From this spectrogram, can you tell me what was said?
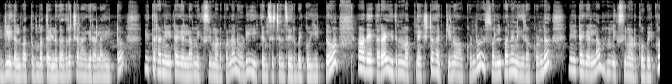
ಇಡ್ಲಿಗಲ್ವ ತುಂಬ ತೆಳ್ಳಗಾದರೂ ಚೆನ್ನಾಗಿರಲ್ಲ ಹಿಟ್ಟು. ಈ ಥರ ನೀಟಾಗೆಲ್ಲ ಮಿಕ್ಸಿ ಮಾಡಿಕೊಂಡು ನೋಡಿ, ಈ ಕನ್ಸಿಸ್ಟೆನ್ಸಿ ಇರಬೇಕು ಹಿಟ್ಟು. ಅದೇ ಥರ ಇದನ್ನು ಮತ್ತು ನೆಕ್ಸ್ಟ್ ಅಕ್ಕಿನೂ ಹಾಕ್ಕೊಂಡು ಸ್ವಲ್ಪನೇ ನೀರು ಹಾಕ್ಕೊಂಡು ನೀಟಾಗೆಲ್ಲ ಮಿಕ್ಸಿ ಮಾಡ್ಕೋಬೇಕು.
